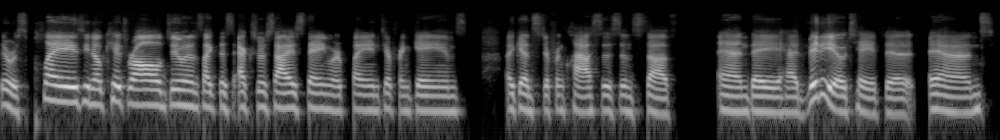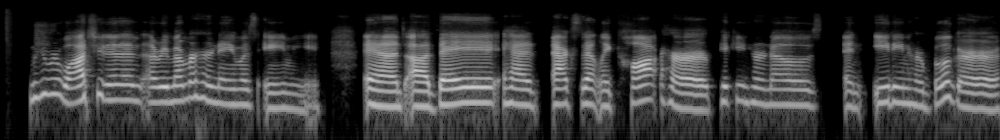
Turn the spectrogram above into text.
there was plays you know kids were all doing it's like this exercise thing we're playing different games against different classes and stuff and they had videotaped it and we were watching it and I remember her name was Amy and uh, they had accidentally caught her picking her nose and eating her booger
